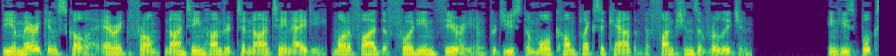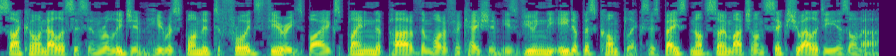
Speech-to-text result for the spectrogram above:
The American scholar Erich Fromm (1900–1980) modified the Freudian theory and produced a more complex account of the functions of religion. In his book Psychoanalysis and Religion he responded to Freud's theories by explaining that part of the modification is viewing the Oedipus complex as based not so much on sexuality as on a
